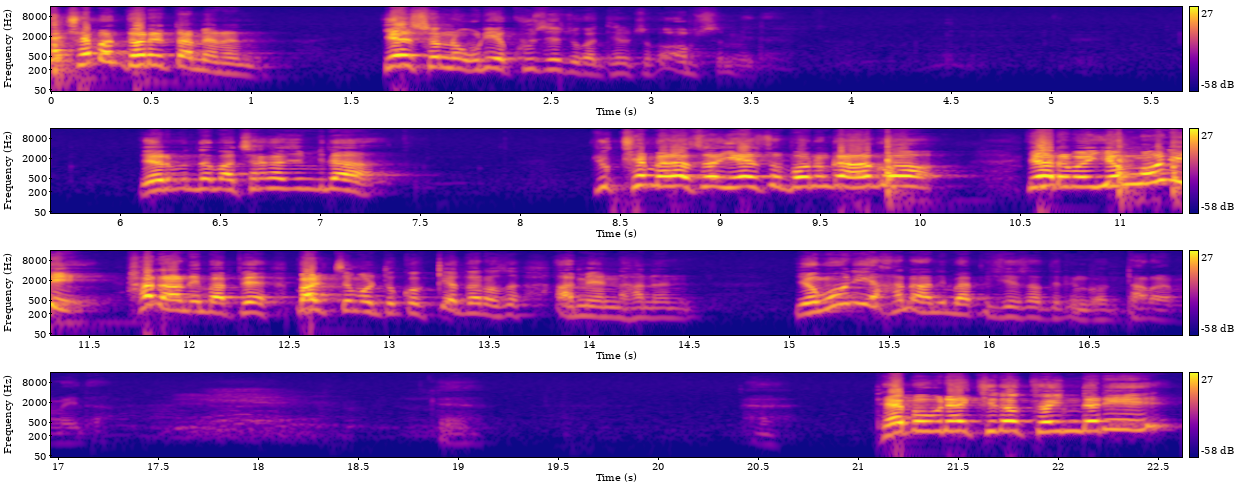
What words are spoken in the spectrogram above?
육체만 드렸다면 예수는 우리의 구세주가 될 수가 없습니다. 여러분도 마찬가지입니다. 육체만 와서 예수 보는 거 하고 여러분 영혼이 하나님 앞에 말씀을 듣고 깨달아서 아멘 하는 영혼이 하나님 앞에 제사 드리는 건 다릅니다. 예. 예. 대부분의 기독교인들이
